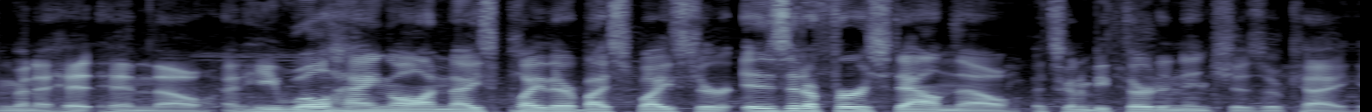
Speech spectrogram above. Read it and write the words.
I'm going to hit him, though, and he will hang on. Nice play there by Spicer. Is it a first down, though? It's going to be third and inches. Okay.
